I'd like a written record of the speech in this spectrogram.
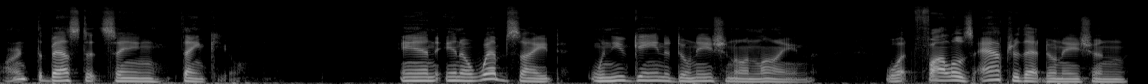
aren't the best at saying thank you. And in a website, when you gain a donation online, what follows after that donation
